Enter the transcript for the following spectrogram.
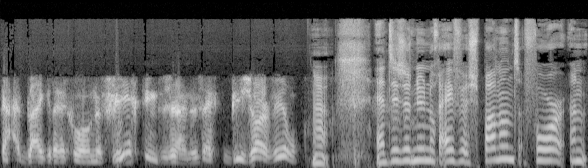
Ja, het blijken er gewoon veertien te zijn. Dat is echt bizar veel. Ja. En het is er nu nog even spannend voor een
